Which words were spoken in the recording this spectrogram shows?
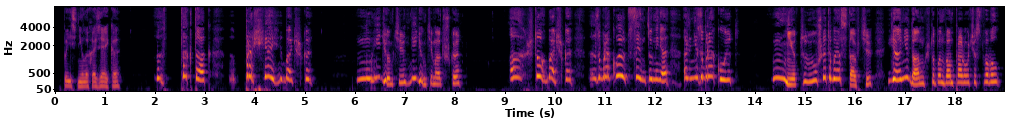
— пояснила хозяйка. — Так-так, прощай, батюшка. — Ну, идемте, идемте, матушка. — А что, батюшка, забракуют сын-то у меня, али не забракуют? — Нет, уж это вы оставьте. Я не дам, чтоб он вам пророчествовал.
